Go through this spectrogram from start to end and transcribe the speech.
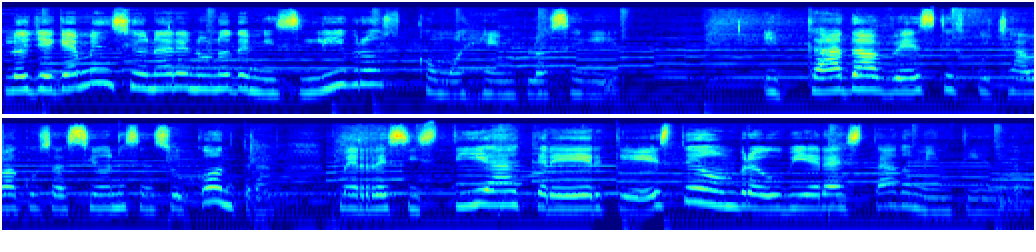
lo llegué a mencionar en uno de mis libros como ejemplo a seguir. Y cada vez que escuchaba acusaciones en su contra, me resistía a creer que este hombre hubiera estado mintiendo.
